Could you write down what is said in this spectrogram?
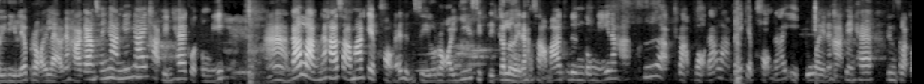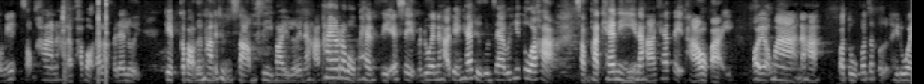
LED เรียบร้อยแล้วนะคะ การใช้งานง่ายๆค่ะ เพียงแค่กดตรงนี้อ่าด้านหลังนะคะ สามารถเก็บของได้ถึง 420 ลิตรกันเลยนะคะสามารถดึงตรงนี้นะคะ เพื่อปรับเบาะด้านหลังให้เก็บของได้อีกด้วยนะคะ เพียงแค่ดึงสลักตรงนี้สองข้างนะคะแล้วพับเบาะด้านหลังไปได้เลย เก็บกระเป๋าเดินทางได้ถึง 3-4 ใบเลยนะคะ ให้ระบบแฮนด์ฟรีเอเซมาด้วยนะคะ เพียงแค่ถือกุญแจไว้ที่ตัวค่ะ สัมผัสแค่นี้นะคะ แค่เตะเท้าออกไปพอยออกมานะคะ ประตูก็จะเปิดให้ด้วย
